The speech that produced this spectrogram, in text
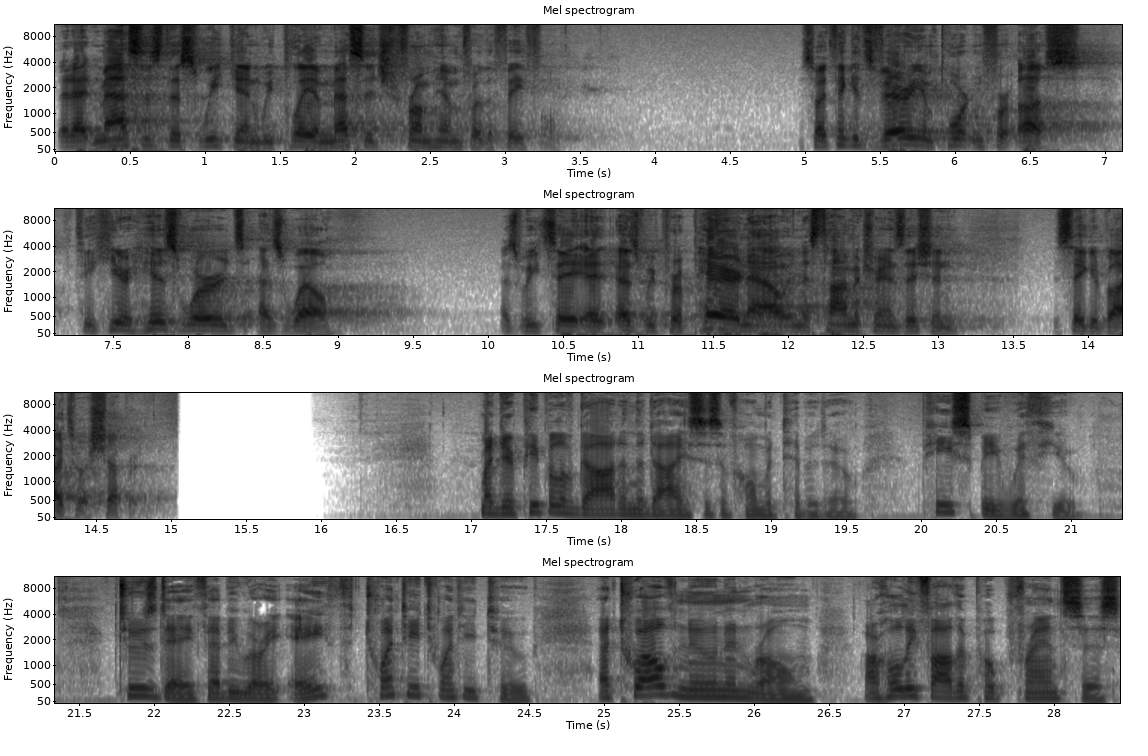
that at Masses this weekend we play a message from him for the faithful. So I think it's very important for us to hear his words as well as we, say, as we prepare now in this time of transition to say goodbye to our shepherd. My dear people of God in the Diocese of Houma Thibodaux, peace be with you. Tuesday, February 8th, 2022, at 12 noon in Rome, our Holy Father Pope Francis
